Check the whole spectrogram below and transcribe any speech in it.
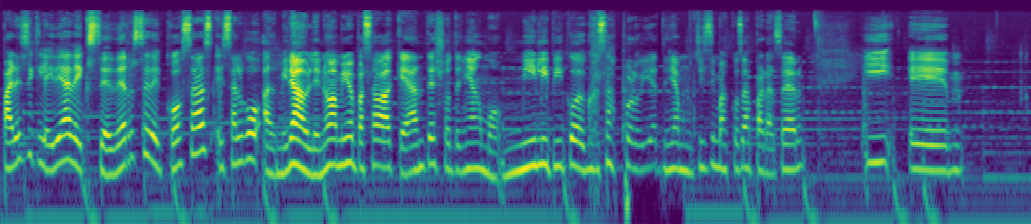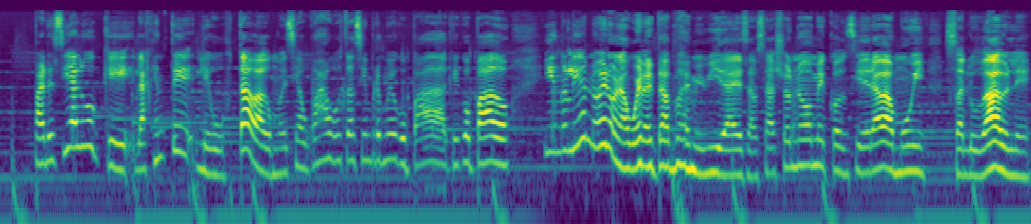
parece que la idea de excederse de cosas es algo admirable, ¿no? A mí me pasaba que antes yo tenía como mil y pico de cosas por día, tenía muchísimas cosas para hacer y em, parecía algo que la gente le gustaba, como decía, wow, vos estás siempre muy ocupada, qué copado. Y en realidad no era una buena etapa de mi vida esa, o sea, yo no me consideraba muy saludable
